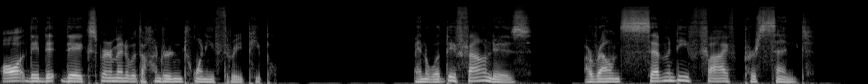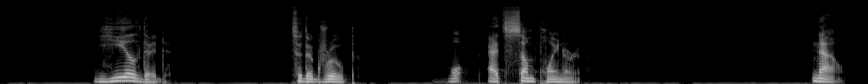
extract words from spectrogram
all, they, they experimented with 123 people. And what they found is around 75% yielded to the group at some point or another. Now,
